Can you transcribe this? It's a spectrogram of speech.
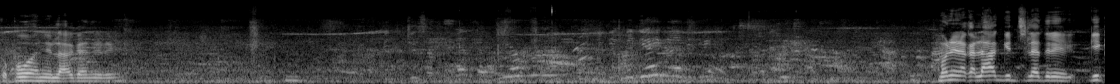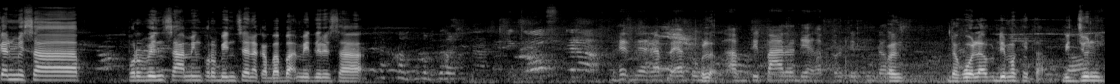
Kupuhan nila aga nila. eh. Mo ni nakalaagid sila dire. Gikan mi sa probinsya aming probinsya nakababa mi dire sa Narapi ako Wala. abdi para di ang aperti pong daw. well, dako wala di makita. Video ni.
